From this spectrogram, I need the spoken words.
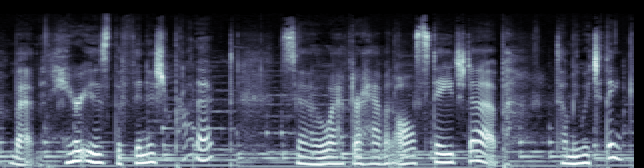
But here is the finished product. So after I have it all staged up, tell me what you think.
